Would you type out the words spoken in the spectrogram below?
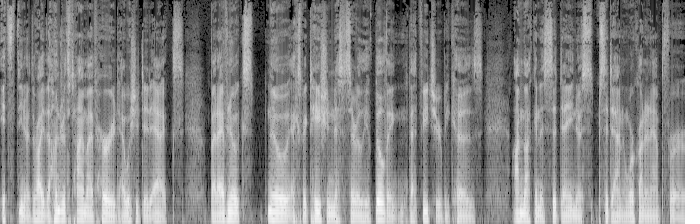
it's you know probably the hundredth time i've heard i wish it did x but i have no ex- no expectation necessarily of building that feature because I'm not going to sit down, you know, sit down and work on an app for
